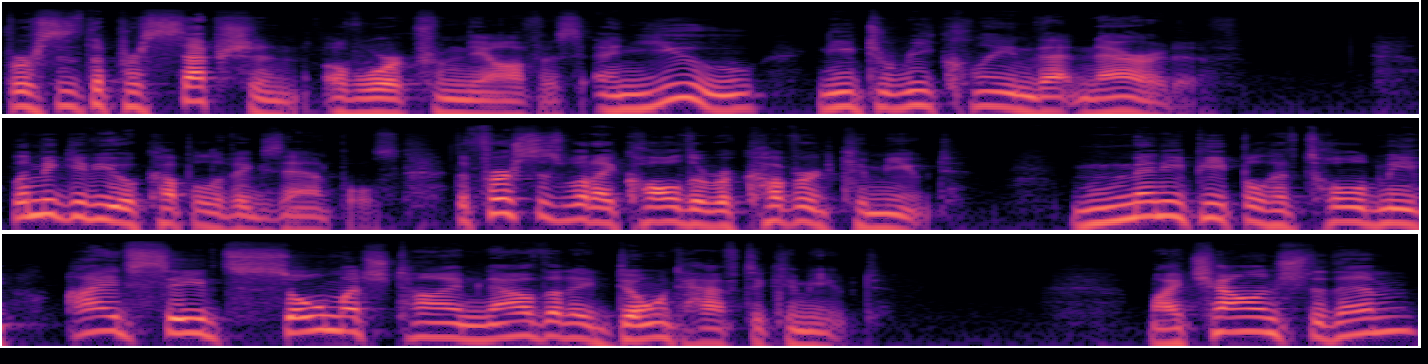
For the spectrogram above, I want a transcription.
versus the perception of work from the office. And you need to reclaim that narrative. Let me give you a couple of examples. The first is what I call the recovered commute. Many people have told me, I've saved so much time now that I don't have to commute. My challenge to them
